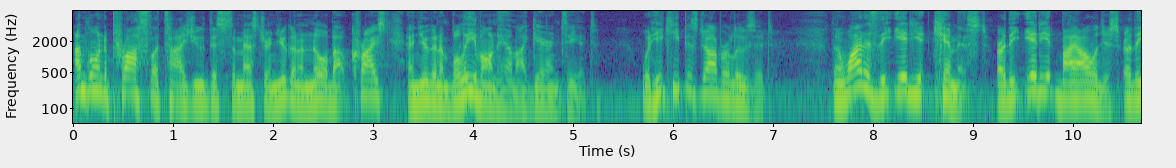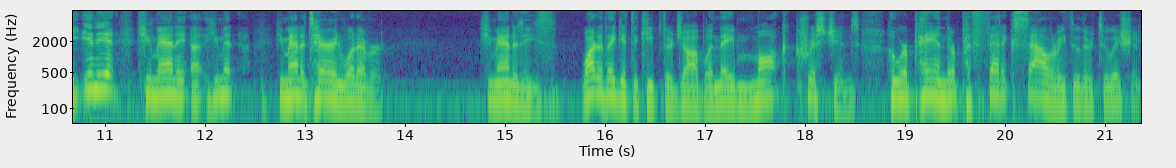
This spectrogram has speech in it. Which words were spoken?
I'm going to proselytize you this semester, and you're going to know about Christ and you're going to believe on him. I guarantee it. Would he keep his job or lose it? then why does the idiot chemist or the idiot biologist or the idiot humani- uh, human- humanitarian, whatever, humanities, why do they get to keep their job when they mock Christians who are paying their pathetic salary through their tuition?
